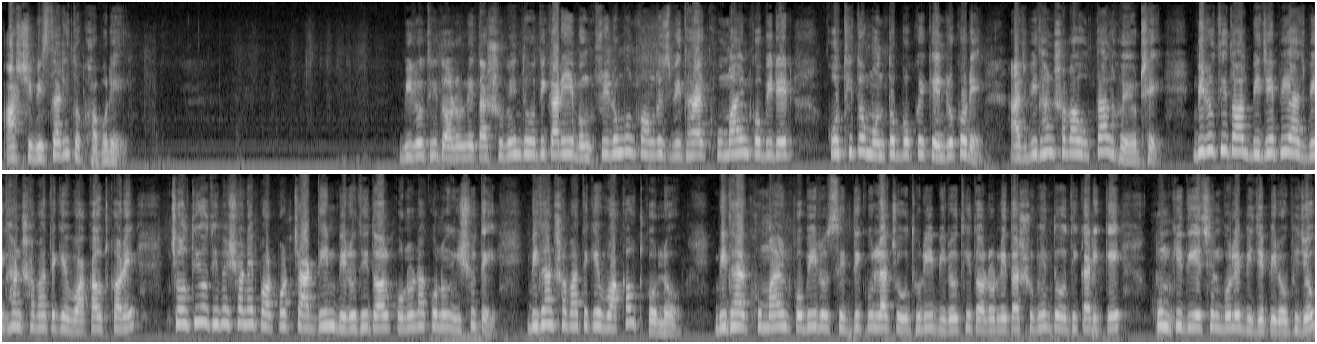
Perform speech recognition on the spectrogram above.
আসছে বিস্তারিত খবরে। বিরোধী দলনেতা শুভেন্দু অধিকারী এবং তৃণমূল কংগ্রেস বিধায়ক হুমায়ুন কবিরের কথিত মন্তব্যকে কেন্দ্র করে আজ বিধানসভা উত্তাল হয়ে ওঠে। বিরোধী দল বিজেপি আজ বিধানসভা থেকে ওয়াকআউট করে। চলতি অধিবেশনে পরপর চার দিন বিরোধী দল কোনো না কোনো ইস্যুতে বিধানসভা থেকে ওয়াকআউট করল। বিধায়ক হুমায়ুন কবির ও সিদ্দিকুল্লাহ চৌধুরী বিরোধী দলনেতা শুভেন্দু অধিকারীকে হুমকি দিয়েছেন বলে বিজেপির অভিযোগ।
